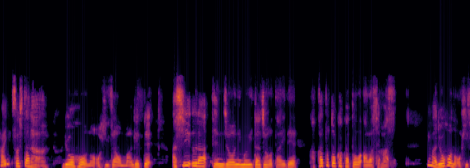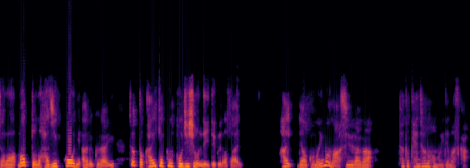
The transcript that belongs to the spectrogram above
はい。そしたら、両方のお膝を曲げて、足裏、天井に向いた状態で、かかととかかとを合わせます。今、両方のお膝はマットの端っこにあるくらい、ちょっと開脚ポジションでいてください。はい。では、この今の足裏が、ちゃんと天井の方向いてますか？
